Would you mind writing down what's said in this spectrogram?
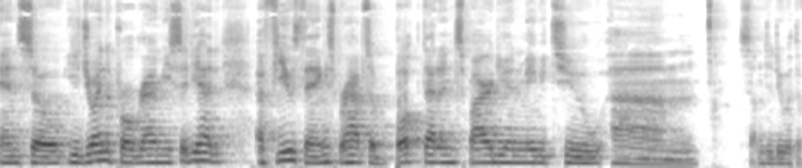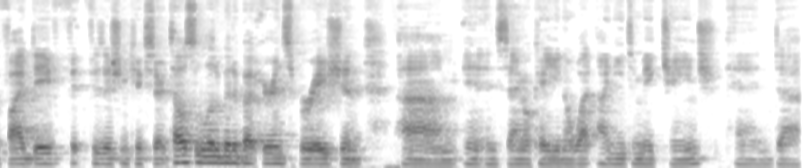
And so you joined the program. You said you had a few things, perhaps a book that inspired you, and maybe two, um, something to do with the five day physician kickstart. Tell us a little bit about your inspiration um, in, in, saying, okay, you know what, I need to make change and uh,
